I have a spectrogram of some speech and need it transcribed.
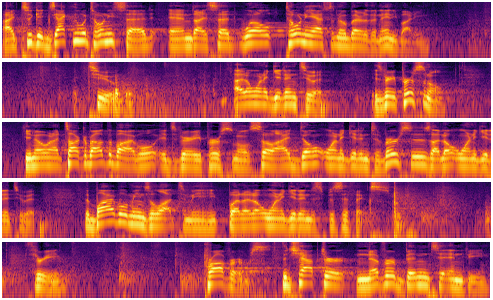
I took exactly what Tony said, and I said, well, Tony has to know better than anybody. 2. I don't want to get into it. It's very personal. You know, when I talk about the Bible, it's very personal. So I don't want to get into verses, I don't want to get into it. The Bible means a lot to me, but I don't want to get into specifics. 3. Proverbs, the chapter Never Bend to Envy.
